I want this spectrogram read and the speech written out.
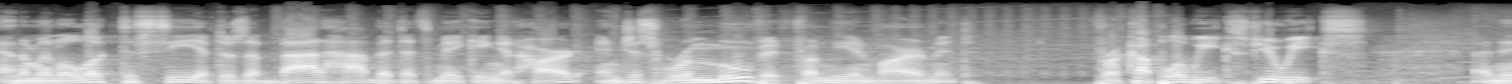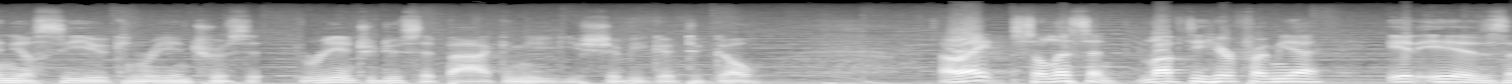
and I'm going to look to see if there's a bad habit that's making it hard and just remove it from the environment for a couple of weeks, few weeks. And then you'll see you can reintroduce it, reintroduce it back and you, you should be good to go. All right, so listen, love to hear from you. It is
